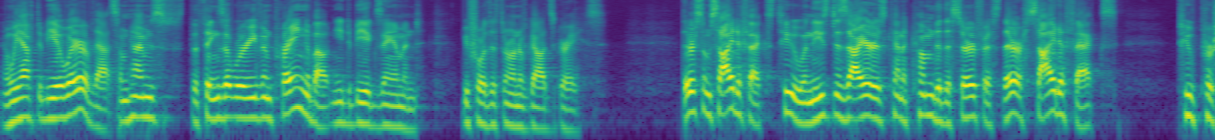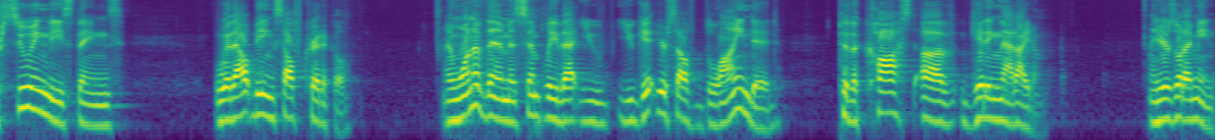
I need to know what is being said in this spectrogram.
And we have to be aware of that. Sometimes the things that we're even praying about need to be examined before the throne of God's grace. There are some side effects too. When these desires kind of come to the surface, there are side effects to pursuing these things without being self critical. And one of them is simply that you, you get yourself blinded to the cost of getting that item. And here's what I mean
